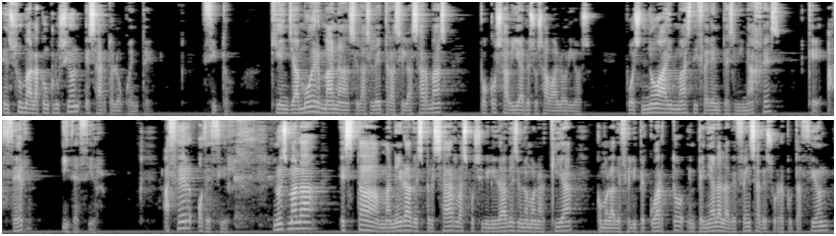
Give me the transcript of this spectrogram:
En suma, la conclusión es harto elocuente. Cito, quien llamó hermanas las letras y las armas, poco sabía de sus avalorios, pues no hay más diferentes linajes que hacer y decir. Hacer o decir. No es mala esta manera de expresar las posibilidades de una monarquía como la de Felipe IV, empeñada en la defensa de su reputación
